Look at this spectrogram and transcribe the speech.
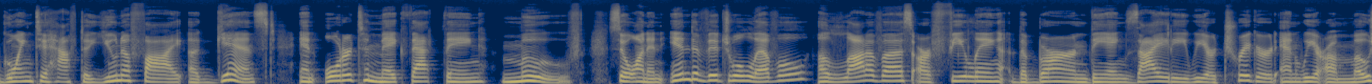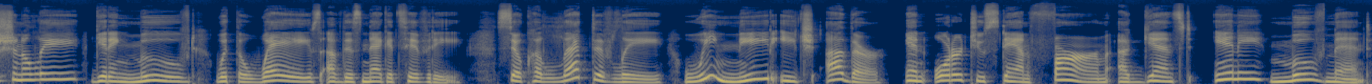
going to have to unify against in order to make that thing move. So on an individual level, a lot of us are feeling the burn, the anxiety. We are triggered and we are emotionally getting moved with the waves of this negativity. So collectively, we need each other in order to stand firm against any movement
